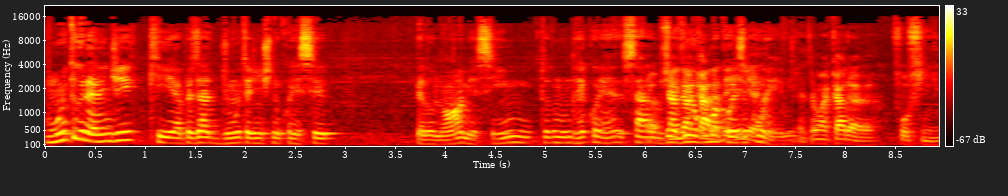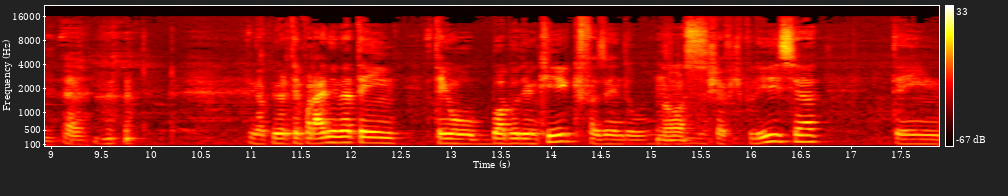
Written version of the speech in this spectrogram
muito grande, que apesar de muita gente não conhecer pelo nome, assim, todo mundo reconhece, sabe, já viu alguma coisa dele, com é. ele. Tem uma cara fofinha. É. Na primeira temporada ainda tem, tem o Bob Odenkirk fazendo o- Nossa. o chefe de polícia, tem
